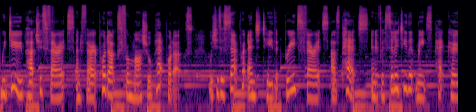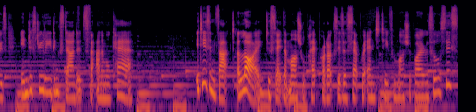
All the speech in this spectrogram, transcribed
We do purchase ferrets and ferret products from Marshall Pet Products, which is a separate entity that breeds ferrets as pets in a facility that meets Petco's industry leading standards for animal care. It is, in fact, a lie to state that Marshall Pet Products is a separate entity from Marshall Bioresources.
